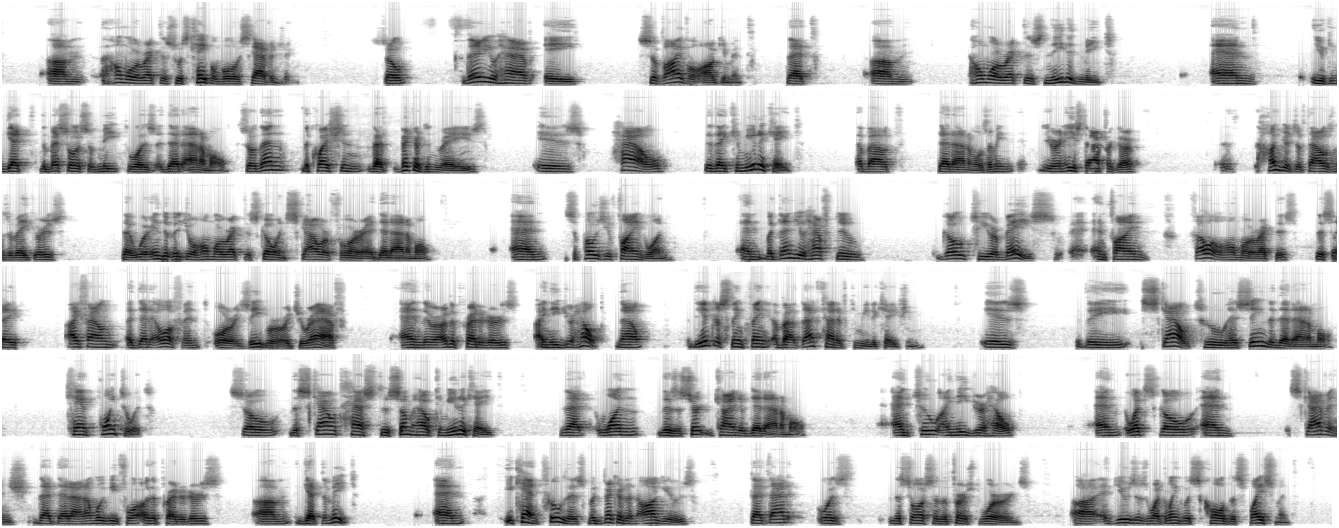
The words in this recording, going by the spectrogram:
um, Homo erectus was capable of scavenging. So there you have a survival argument that um, Homo erectus needed meat, and you can get the best source of meat was a dead animal. So then the question that Bickerton raised is how did they communicate about dead animals? I mean, you're in East Africa, uh, hundreds of thousands of acres that where individual Homo erectus go and scour for a dead animal. And suppose you find one, and but then you have to go to your base and find fellow Homo erectus to say, I found a dead elephant or a zebra or a giraffe, and there are other predators. I need your help. Now, the interesting thing about that kind of communication is the scout who has seen the dead animal can't point to it. So the scout has to somehow communicate that one, there's a certain kind of dead animal, and two, I need your help, and let's go and scavenge that dead animal before other predators um, get the meat. And you can't prove this, but Bickerton argues that that was the source of the first words. Uh, it uses what linguists call displacement,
